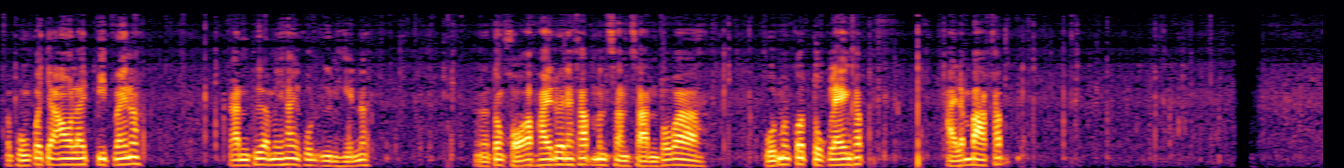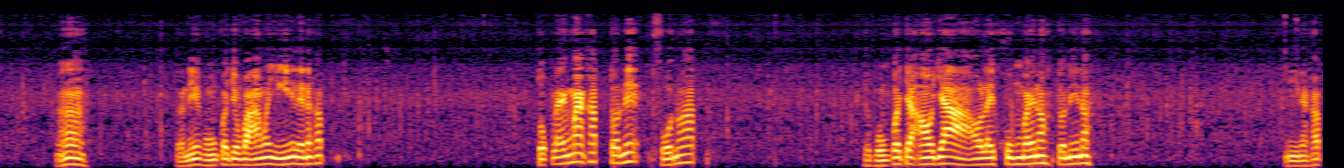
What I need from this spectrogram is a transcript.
แล้วผมก็จะเอาอะไรปิดไว้เนาะกันเพื่อไม่ให้คนอื่นเห็นนะต้องขออภัยด้วยนะครับ มันสั่นๆ เพราะว่าฝนมันก็ตกแรงครับ ถ่ายลำบากครับอ่าตอนนี้ผมก็จะวางไว้อย่างนี้เลยนะครับ ตกแรงมากครับ ตอนนี้ฝนครับ เดี๋ยวผมก็จะเอาหญ้าเอาอะไรคุมไว้เนาะตัวนี้เนาะนี่นะครับ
